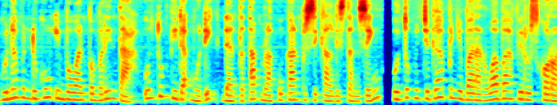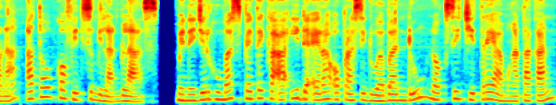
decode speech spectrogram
guna mendukung imbauan pemerintah untuk tidak mudik dan tetap melakukan physical distancing untuk mencegah penyebaran wabah virus corona atau COVID-19. Manajer Humas PT KAI Daerah Operasi 2 Bandung, Noksi Citrea mengatakan,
